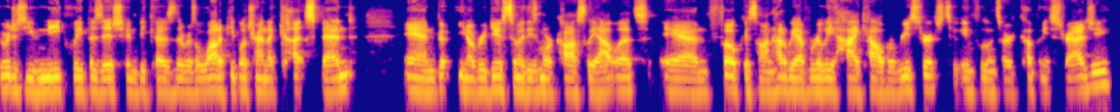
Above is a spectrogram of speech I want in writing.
we were just uniquely positioned because there was a lot of people trying to cut spend and you know reduce some of these more costly outlets and focus on how do we have really high caliber research to influence our company strategy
